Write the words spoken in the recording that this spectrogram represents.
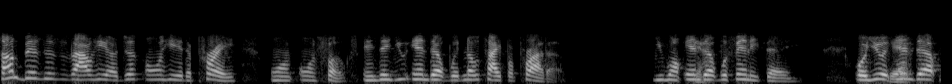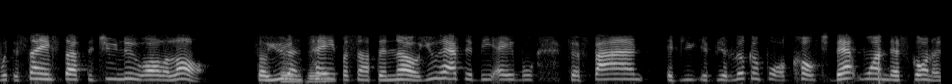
some businesses out here are just on here to prey on on folks, and then you end up with no type of product. You won't end yeah. up with anything, or you'll yeah. end up with the same stuff that you knew all along. So you mm-hmm. done paid for something. No, you have to be able to find if you if you're looking for a coach, that one that's gonna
